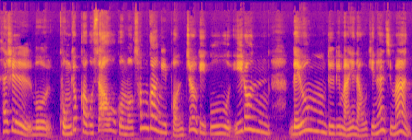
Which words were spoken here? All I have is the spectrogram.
사실 뭐 공격하고 싸우고 막 섬광이 번쩍이고 이런 내용들이 많이 나오긴 하지만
